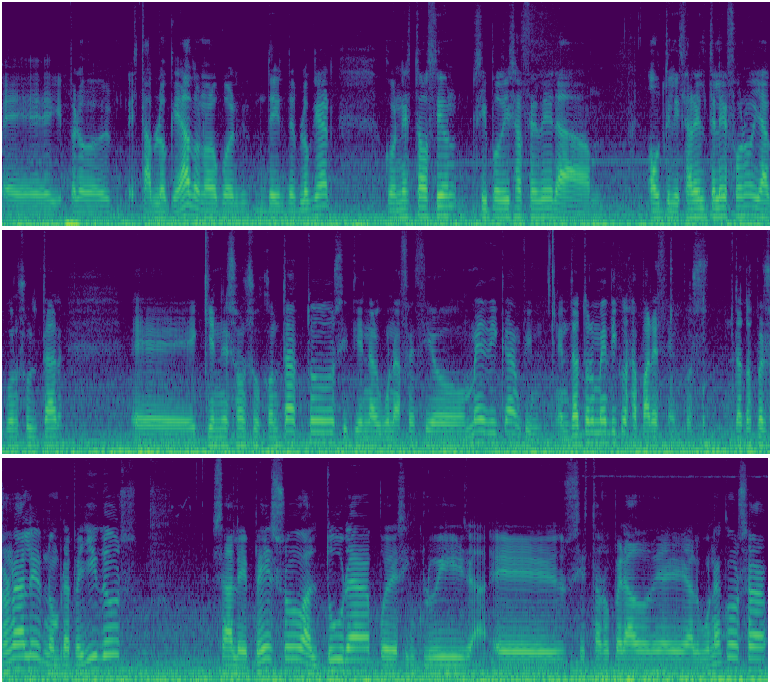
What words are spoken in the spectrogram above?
eh, pero está bloqueado, no lo podéis desbloquear, con esta opción sí podéis acceder a, utilizar el teléfono y a consultar eh, quiénes son sus contactos, si tiene alguna afección médica, en fin, en datos médicos aparecen pues, datos personales, nombre, apellidos, sale peso, altura, puedes incluir eh, si estás operado de alguna cosa,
